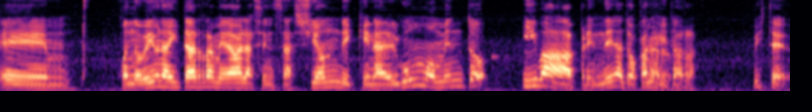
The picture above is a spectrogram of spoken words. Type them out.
eh, cuando veía una guitarra me daba la sensación de que en algún momento iba a aprender a tocar la guitarra. ¿Viste?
